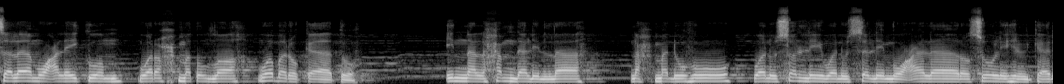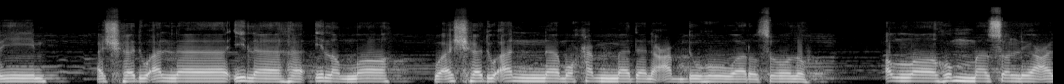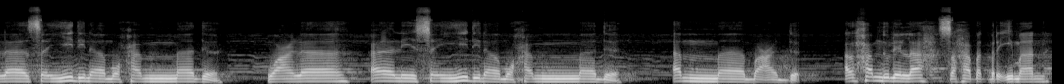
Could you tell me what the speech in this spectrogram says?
Assalamualaikum warahmatullahi wabarakatuh. Innal hamdalillah nahmaduhu wa nusalli wa nusallimu ala rasulihil karim. Ashhadu an la ilaha illallah wa ashhadu anna Muhammadan abduhu wa rasuluh. Allahumma salli ala sayyidina Muhammad wa ala ali sayyidina Muhammad. Amma ba'd. Alhamdulillah sahabat beriman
